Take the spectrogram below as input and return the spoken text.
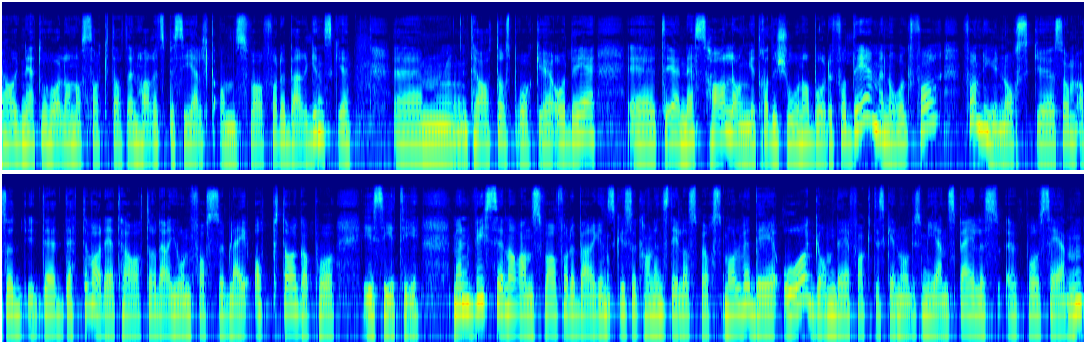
Agnete Haaland har sagt at en har et spesielt ansvar for det bergenske um, teaterspråket. Og det, TNS har lange tradisjoner både for det, men òg for, for, nynorsk. Som, altså, det, dette var det teateret der Jon Fosse ble oppdaga på i sin tid. Men hvis en har ansvar for det bergenske, så kan en stille spørsmål ved det òg, om det faktisk er noe som som gjenspeiles eh, på scenen.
